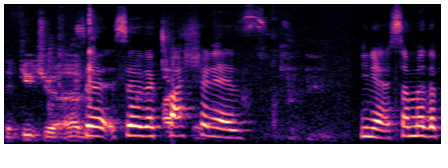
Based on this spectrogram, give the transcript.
the future of? So so the question is, you know, some of the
